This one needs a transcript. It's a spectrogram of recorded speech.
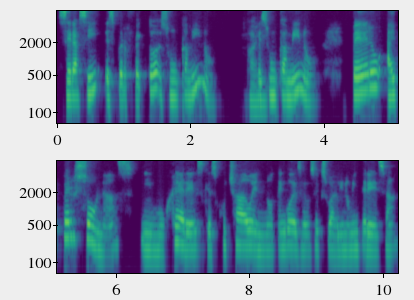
ser así es perfecto, es un camino, es un camino. Pero hay personas y mujeres que he escuchado en no tengo deseo sexual y no me interesa,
